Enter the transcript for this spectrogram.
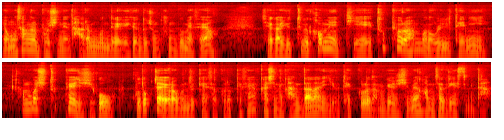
영상을 보시는 다른 분들의 의견도 좀 궁금해서요. 제가 유튜브 커뮤니티에 투표를 한번 올릴 테니 한 번씩 투표해 주시고 구독자 여러분들께서 그렇게 생각하시는 간단한 이유 댓글로 남겨주시면 감사드리겠습니다.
